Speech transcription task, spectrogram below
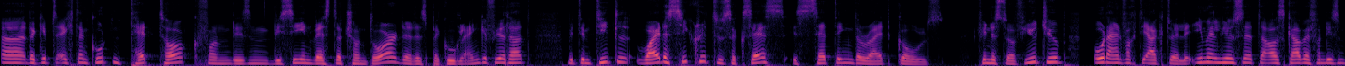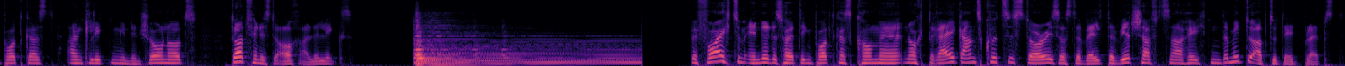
äh, da gibt es echt einen guten TED-Talk von diesem VC-Investor John Doerr, der das bei Google eingeführt hat, mit dem Titel Why the Secret to Success is Setting the Right Goals findest du auf YouTube oder einfach die aktuelle E-Mail-Newsletter-Ausgabe von diesem Podcast anklicken in den Show Notes. Dort findest du auch alle Links. Bevor ich zum Ende des heutigen Podcasts komme, noch drei ganz kurze Stories aus der Welt der Wirtschaftsnachrichten, damit du up to date bleibst.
